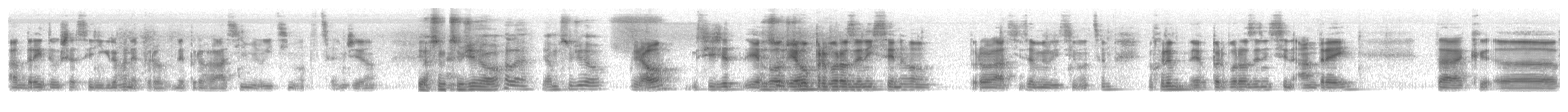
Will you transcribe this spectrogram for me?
Andrej to už asi nikdo ho nepro, neprohlásí milujícím otcem, že jo? Já si myslím, že jo, ale já myslím, že jo. Jo, myslíš, že jeho, ještě- jeho prvorozený syn ho prohlásí za milujícím otcem? Mimochodem, jeho prvorozený syn Andrej, tak, uh,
